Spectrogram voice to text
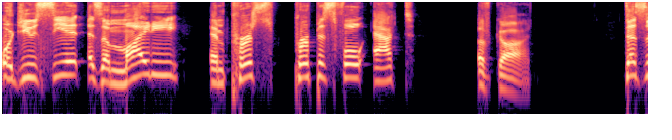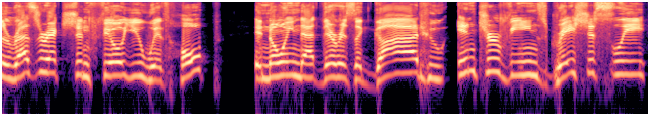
or do you see it as a mighty and pers- purposeful act of God? Does the resurrection fill you with hope in knowing that there is a God who intervenes graciously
